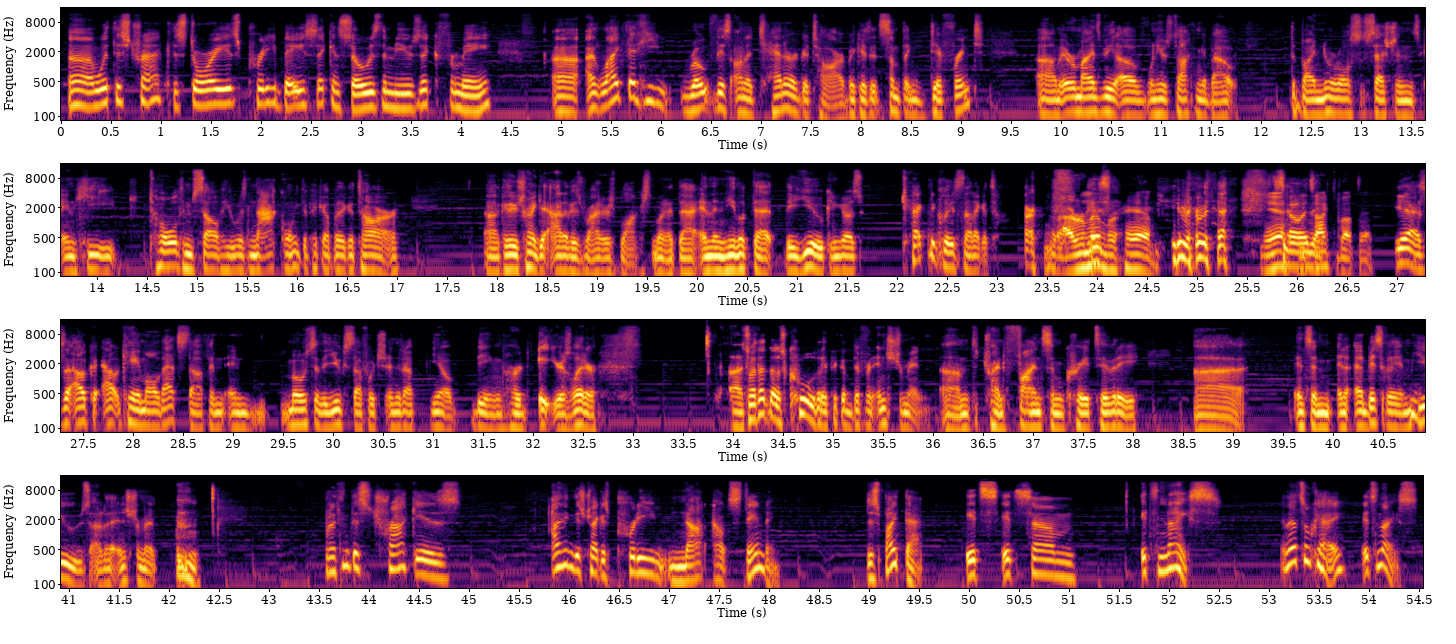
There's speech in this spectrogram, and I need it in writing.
uh, with this track. The story is pretty basic, and so is the music for me. Uh, I like that he wrote this on a tenor guitar because it's something different. Um, it reminds me of when he was talking about the binaural sessions, and he told himself he was not going to pick up a guitar because he was trying to get out of his writer's block or something like that. And then he looked at the uke and he goes, "Technically, it's not a guitar." I remember him. you remember that? Yeah, So, we then- talked about that. Yeah, so out, out came all that stuff and, and most of the uke stuff, which ended up, you know, being heard eight years later. Uh, so I thought that was cool that I picked up a different instrument um, to try and find some creativity uh, and some and, and basically a muse out of the instrument. but I think this track is, I think this track is pretty not outstanding. Despite that, it's it's um, it's nice, and that's okay. It's nice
